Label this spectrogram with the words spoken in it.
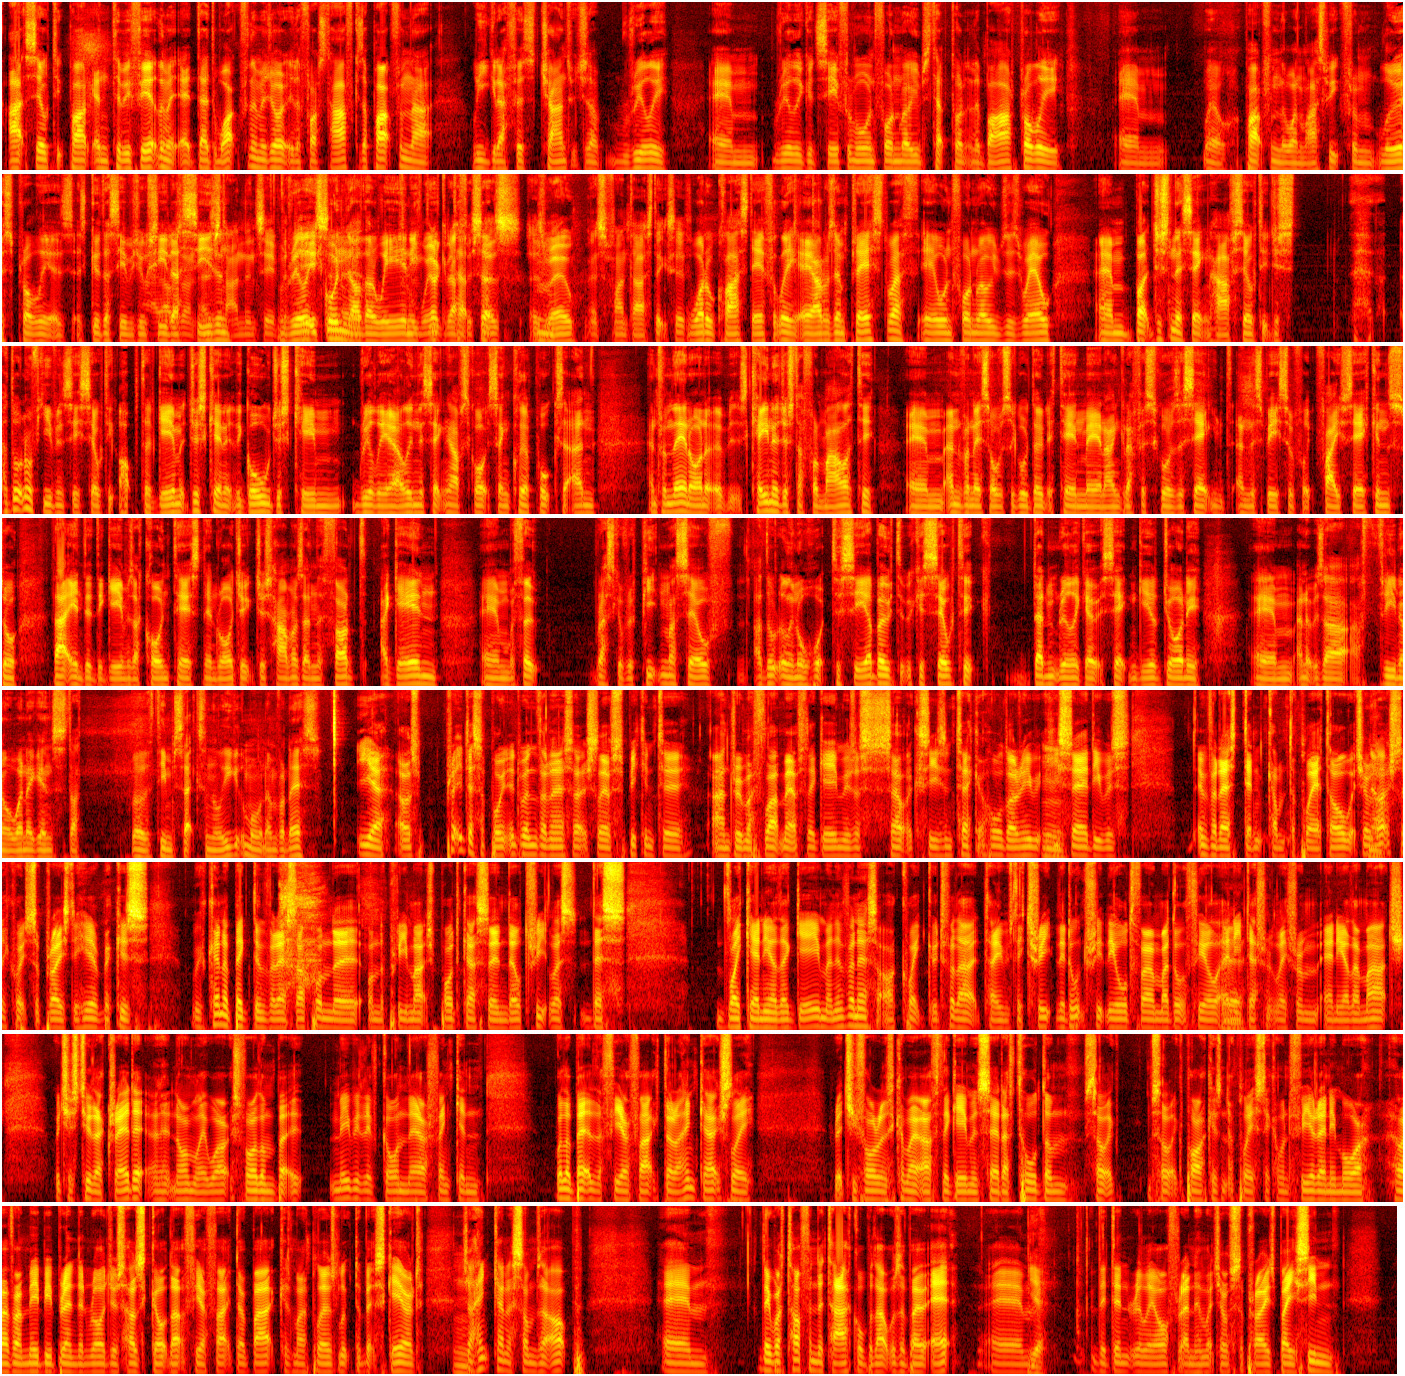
at Celtic Park. And to be fair to them, it, it did work for the majority of the first half. Because apart from that Leigh Griffiths chance, which is a really, um, really good save from Owain Fon Williams, tipped onto the bar, probably. Um, well, apart from the one last week from Lewis, probably as, as good a save as you'll see this season. Really, he's going the other way, and he where Griffiths it. is as Mm. well. It's a fantastic save. World class, definitely. Uh, I was impressed with uh, Owain Fon Williams as well. Um, but just in the second half, Celtic just. I don't know if you even say Celtic upped their game. It just kind of the goal just came really early in the second half. Scott Sinclair pokes it in, and from then on, it, was kind of just a formality. Um, Inverness obviously go down to ten men, and Griffith scores the second in the space of like five seconds. So that ended the game as a contest. And then Rogic just hammers in the third again, um, without risk of repeating myself. I don't really know what to say about it because Celtic didn't really get out second gear, Jonny, um, and it was a, a three 0 win against a, well, the team six in the league at the moment, Inverness. Yeah, I was pretty disappointed with Inverness actually. I was speaking to Andrew, my flatmate after the game, who's a Celtic season ticket holder. And he, he Mm. said he was Inverness didn't come to play at all, which I was No. actually quite surprised to hear because we've kind of bigged Inverness up on the on the pre-match podcast, saying they'll treat this this like any other game, and Inverness are quite good for that at times. They treat they don't treat the old firm. I don't feel any differently from any other match. which is to their credit, and it normally works for them. But it, maybe they've gone there thinking with a bit of the fear factor. I think actually Richie Foran's come out after the game and said, "I've told them Celtic." Celtic Park isn't a place to come and fear anymore. However, maybe Brendan Rodgers has got that fear factor back because my players looked a bit scared, mm. which I think kind of sums it up. Um, they were tough in the tackle, but that was about it. Um, yeah, they didn't really offer anything, which I was surprised by. Seen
